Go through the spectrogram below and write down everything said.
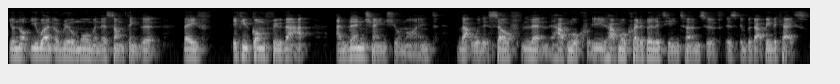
you're not you weren't a real Mormon. There's something that they've if you've gone through that and then changed your mind, that would itself let have more you'd have more credibility in terms of is would that be the case?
